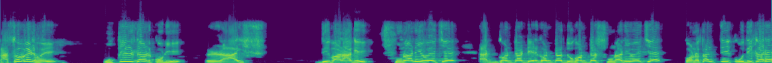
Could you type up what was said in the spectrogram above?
কাসবের হয়ে উকিল দাঁড় করিয়ে রায় দেবার আগে শুনানি হয়েছে, এক ঘণ্টা, দেড় ঘণ্টা, দু ঘণ্টা শুনানি হয়েছে গণতান্ত্রিক অধিকারে,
